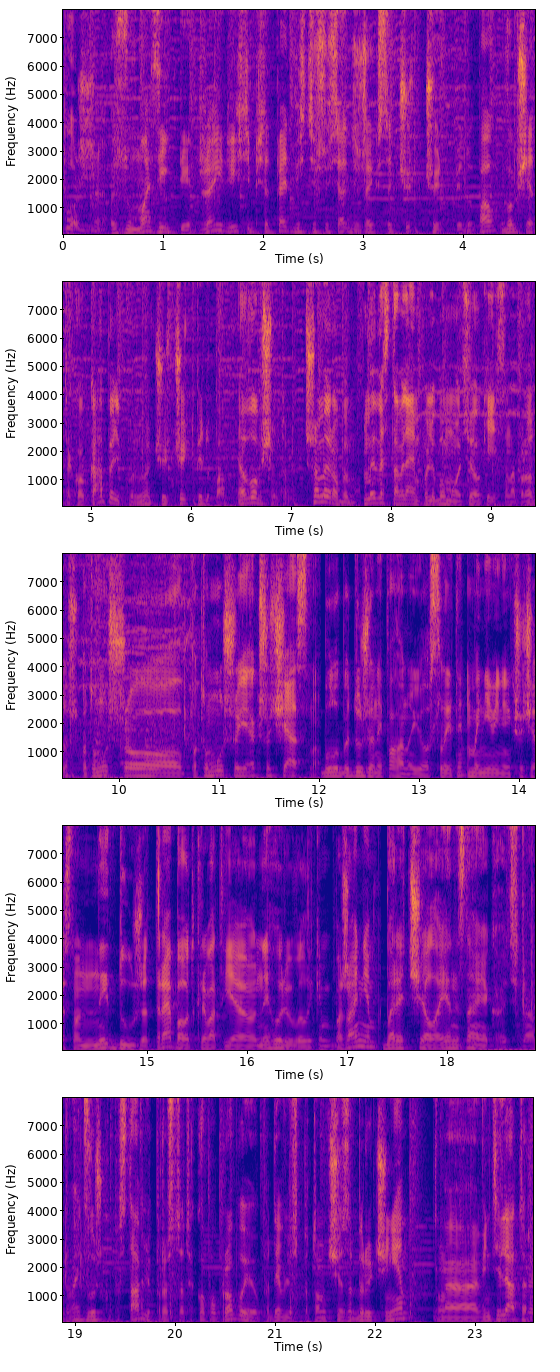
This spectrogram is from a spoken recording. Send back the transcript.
Боже. З ума зійти. Вже і 255, 260, вже все чуть-чуть підупав. Вообще тако капельку, ну чуть-чуть підупав. В общем-то, що ми робимо? Ми виставляємо по-любому оцього кейса на продаж, тому що, тому що, якщо чесно, було би дуже непогано його слити. Мені він, якщо чесно, не дуже треба відкривати. Я не горю великим бажанням. Бере чела, я не знаю, яка ціна. Давай двушку поставлю, просто тако попробую. Подивлюсь потім, чи заберуть, чи ні. Е, вентилятори,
